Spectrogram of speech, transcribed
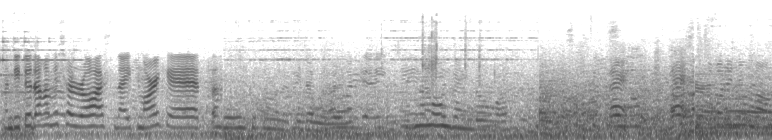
Nandito na kami sa Rojas Night Market. Tignan mo ang ganda ko. Gusto ko rin yung mga.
